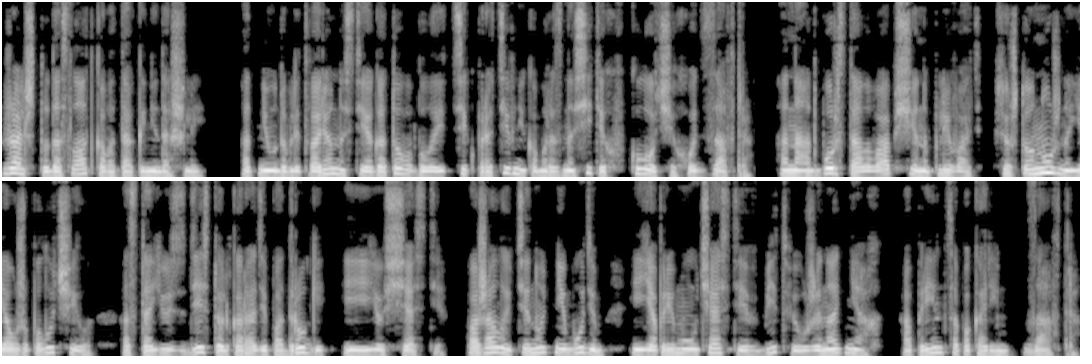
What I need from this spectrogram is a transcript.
Жаль, что до сладкого так и не дошли. От неудовлетворенности я готова была идти к противникам и разносить их в клочья хоть завтра. А на отбор стало вообще наплевать. Все, что нужно, я уже получила. Остаюсь здесь только ради подруги и ее счастья. Пожалуй, тянуть не будем, и я приму участие в битве уже на днях, а принца покорим завтра.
